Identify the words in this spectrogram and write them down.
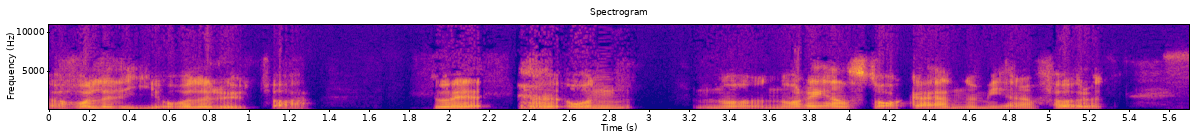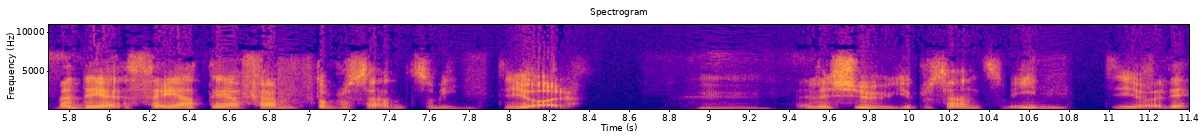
håller i och håller ut, va? Då är, och några enstaka ännu mer än förut. Men det, säg att det är 15 procent som inte gör. Mm. Eller 20 procent som inte gör det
